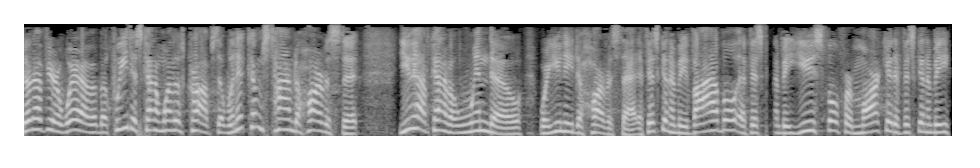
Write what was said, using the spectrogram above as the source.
Don't know if you're aware of it, but wheat is kind of one of those crops that when it comes time to harvest it, you have kind of a window where you need to harvest that. If it's going to be viable, if it's going to be useful for market, if it's going to be,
